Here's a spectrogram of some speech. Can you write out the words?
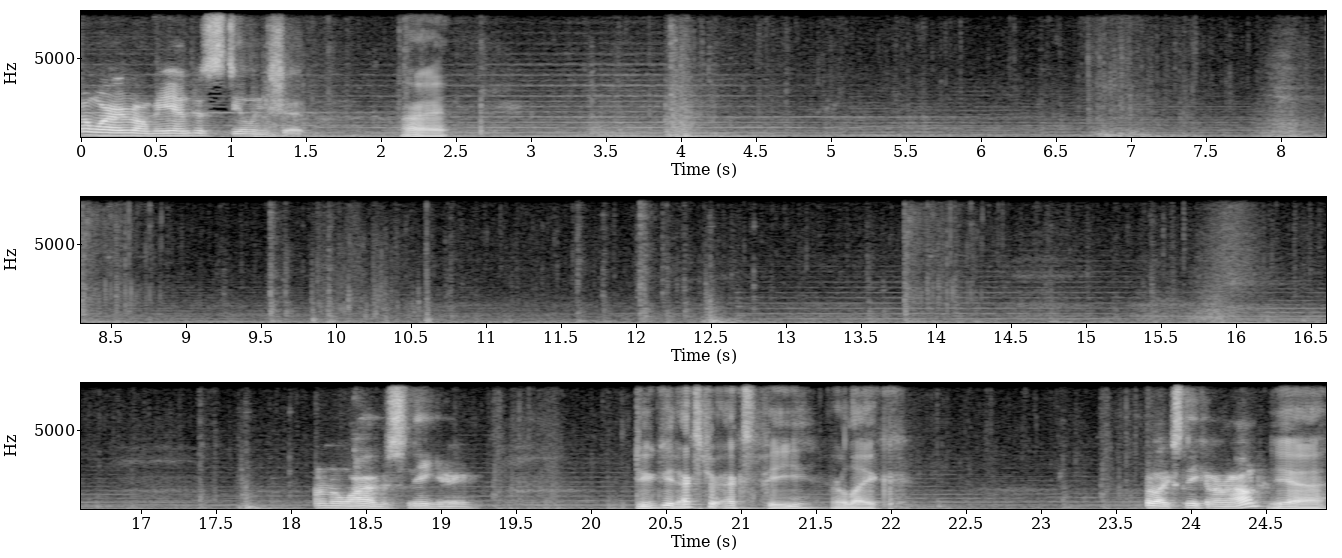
Don't worry about me. I'm just stealing shit. All right. I don't know why I'm sneaking. Do you get extra XP or like? For like sneaking around? Yeah.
